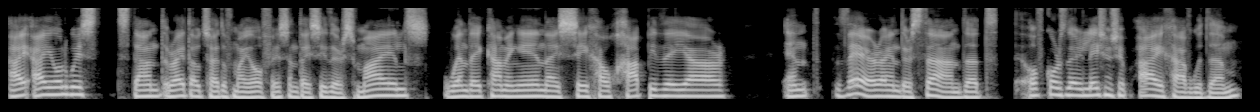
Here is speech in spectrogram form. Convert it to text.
I, I always stand right outside of my office and I see their smiles. When they're coming in, I see how happy they are. And there I understand that, of course, the relationship I have with them,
